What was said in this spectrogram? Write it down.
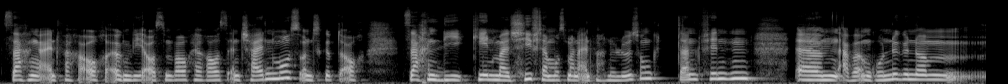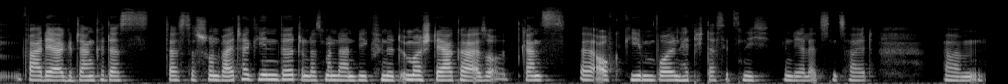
Sachen einfach auch irgendwie aus dem Bauch heraus entscheiden muss. Und es gibt auch Sachen, die gehen mal schief, da muss man einfach eine Lösung dann finden. Ähm, aber im Grunde genommen war der Gedanke, dass, dass das schon weitergehen wird und dass man da einen Weg findet, immer stärker. Also ganz äh, aufgegeben wollen hätte ich das jetzt nicht in der letzten Zeit. Ähm,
